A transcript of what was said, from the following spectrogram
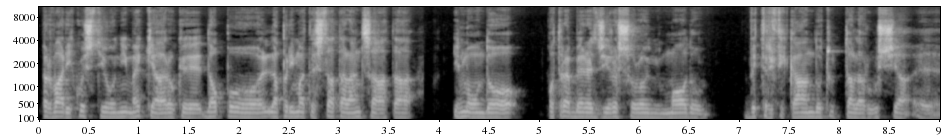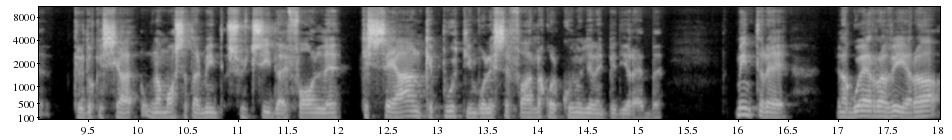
per varie questioni, ma è chiaro che dopo la prima testata lanciata il mondo potrebbe reagire solo in un modo, vetrificando tutta la Russia. Eh, credo che sia una mossa talmente suicida e folle che se anche Putin volesse farla qualcuno gliela impedirebbe. Mentre la guerra vera,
